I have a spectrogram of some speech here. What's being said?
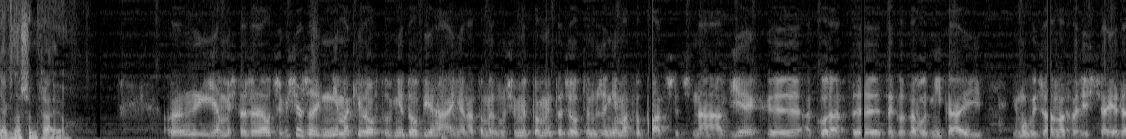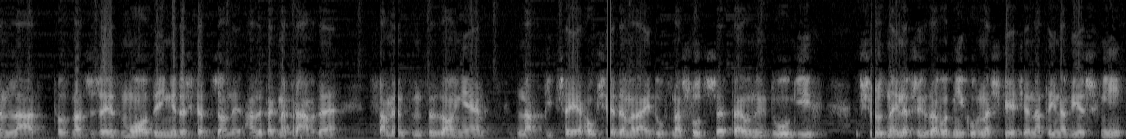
jak w naszym kraju? Ja myślę, że oczywiście, że nie ma kierowców nie do objechania, natomiast musimy pamiętać o tym, że nie ma co patrzeć na wiek y, akurat y, tego zawodnika i, i mówić, że on ma 21 lat, to znaczy, że jest młody i niedoświadczony, ale tak naprawdę w samym tym sezonie Lappi przejechał 7 rajdów na szutrze, pełnych, długich, wśród najlepszych zawodników na świecie na tej nawierzchni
